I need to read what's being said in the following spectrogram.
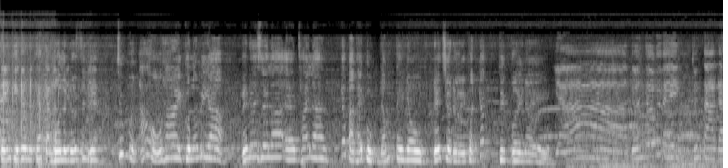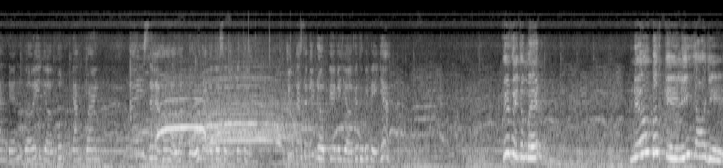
Thank you Minh Khắc. Cảm ơn Một lần nữa xin được chúc mừng Á hậu 2 Colombia, Venezuela and Thailand. Các bạn hãy cùng nắm tay nhau để chờ đợi khoảnh khắc tuyệt vời này. Dạ, kính thưa quý vị, chúng ta đang đến với giờ phút đăng quang. Ai sẽ là hoa hậu hoàng vũ đoàn lô tô Sài Gòn Tân Thời? Chúng ta sẽ biết được ngay bây giờ, kính thưa quý vị nhé. Quý vị thân mến, nếu bất kỳ lý do gì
